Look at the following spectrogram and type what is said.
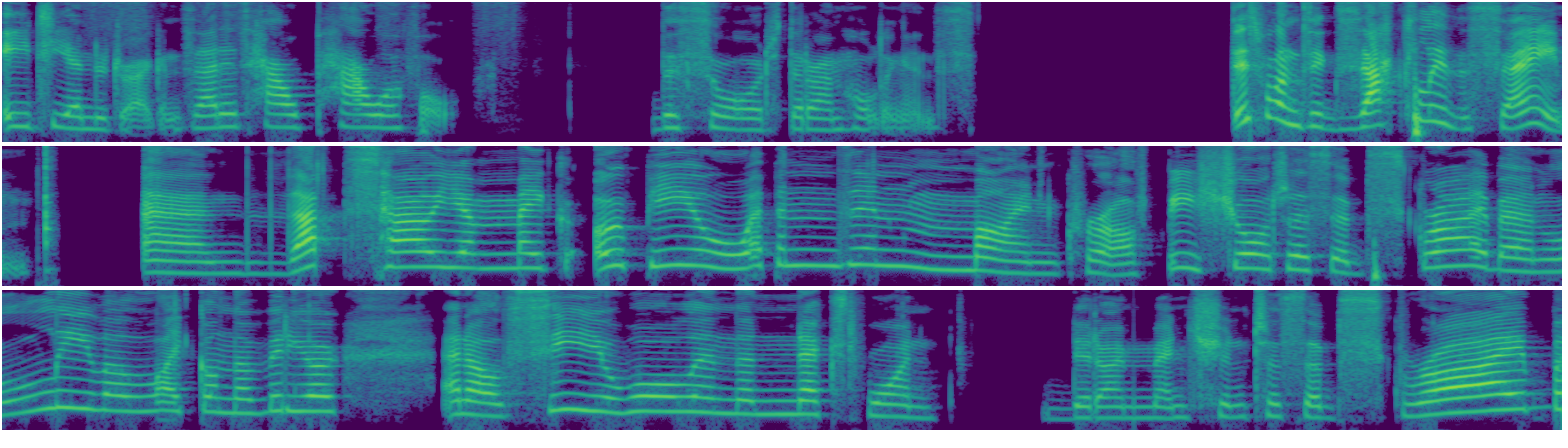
80 ender dragons. That is how powerful the sword that I'm holding is. This one's exactly the same. And that's how you make OP weapons in Minecraft. Be sure to subscribe and leave a like on the video, and I'll see you all in the next one. Did I mention to subscribe?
